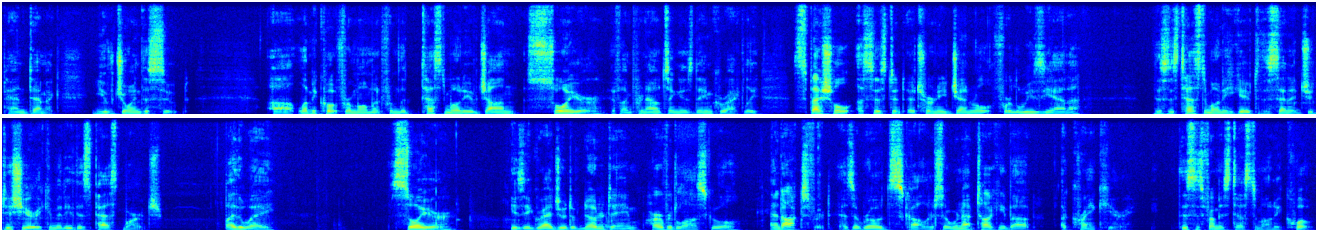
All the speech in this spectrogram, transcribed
pandemic. You've joined the suit. Uh, let me quote for a moment from the testimony of John Sauer, if I'm pronouncing his name correctly, Special Assistant Attorney General for Louisiana, this is testimony he gave to the Senate Judiciary Committee this past March. By the way, Sauer is a graduate of Notre Dame, Harvard Law School, and Oxford as a Rhodes Scholar. So we're not talking about a crank here. This is from his testimony. Quote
